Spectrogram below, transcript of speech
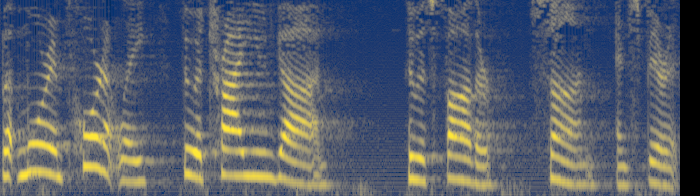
but more importantly, through a triune God who is Father, Son, and Spirit.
